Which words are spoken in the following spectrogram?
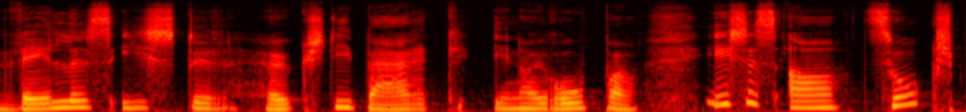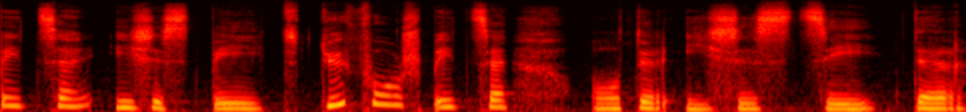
welches ist der höchste Berg in Europa? Ist es A. Zugspitze, ist es B. die Dufourspitze oder ist es C. der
